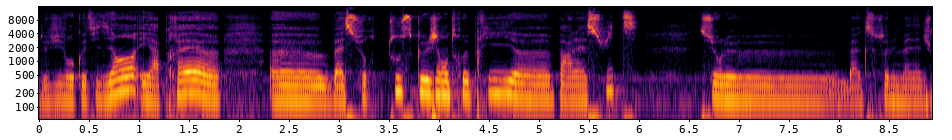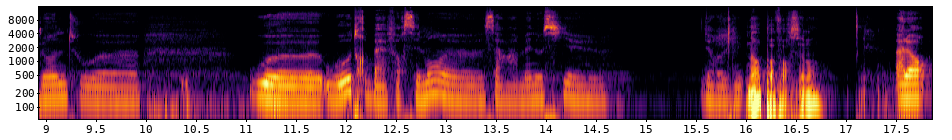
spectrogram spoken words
de vivre au quotidien. Et après, euh, euh, bah, sur tout ce que j'ai entrepris euh, par la suite, sur le bah, que ce soit le management ou ou, ou autre, bah forcément ça ramène aussi des revenus. Non, pas forcément. Alors,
